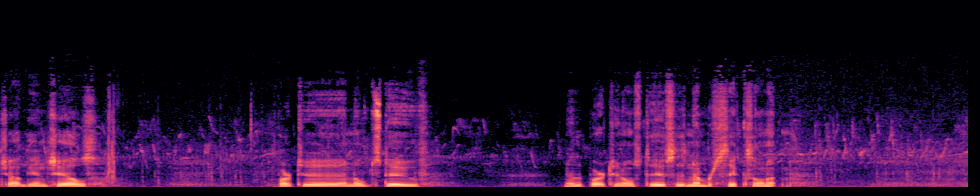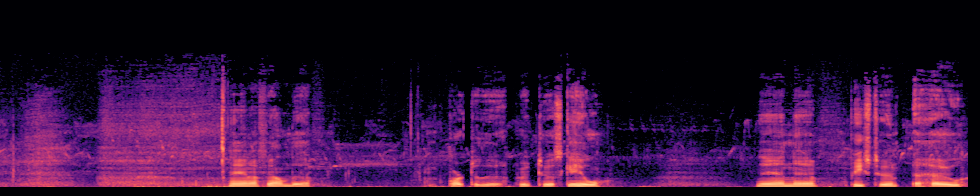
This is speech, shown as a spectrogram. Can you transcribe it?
shotgun shells, part to an old stove. Another part to an old stove says number six on it. And I found the part to the put to a scale. Then a piece to a, a hoe.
